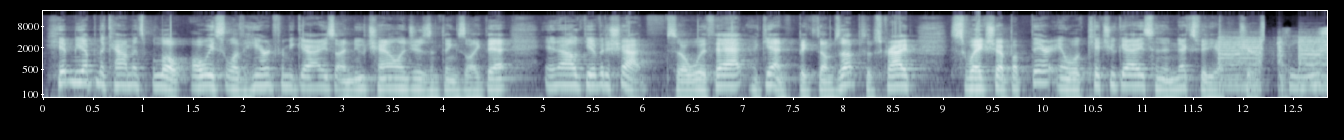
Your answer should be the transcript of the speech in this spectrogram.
hit me up in the comments below. Always love hearing from you guys on new challenges and things like that. And I'll give it a shot. So with that, again, big thumbs up, subscribe, swag shop up there, and we'll catch you guys in the next video. Cheers. Please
